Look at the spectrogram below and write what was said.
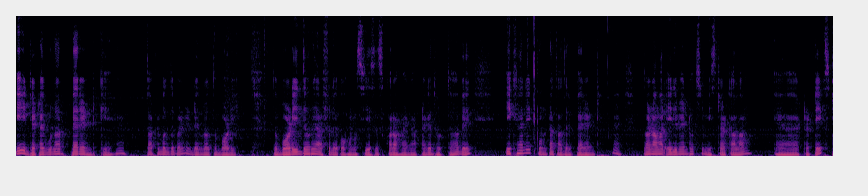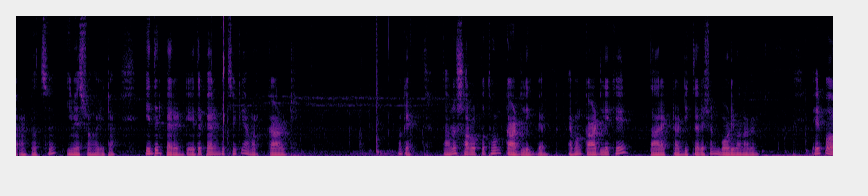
এই ডেটাগুলোর প্যারেন্টকে হ্যাঁ? তো আপনি বলতে পারেন এগুলো তো বডি তো বডি ধরে আসলে কখনো সিএসএস করা হয় না, আপনাকে ধরতে হবে এখানে কোনটা তাদের প্যারেন্ট হ্যাঁ? ধরুন আমার এলিমেন্ট হচ্ছে মিস্টার কালাম একটা টেক্সট আর একটা হচ্ছে ইমেজ সহ এটা। এদের প্যারেন্টকে এদের প্যারেন্ট হচ্ছে কি? আমার কার্ড ওকে তাহলে সর্বপ্রথম কার্ড লিখবেন এবং কার্ড লিখে তার একটা ডিক্লারেশন বডি বানাবেন। এরপর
